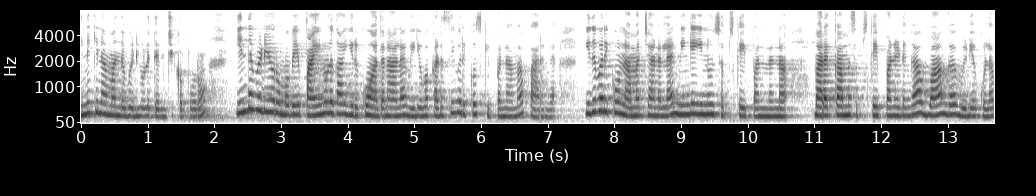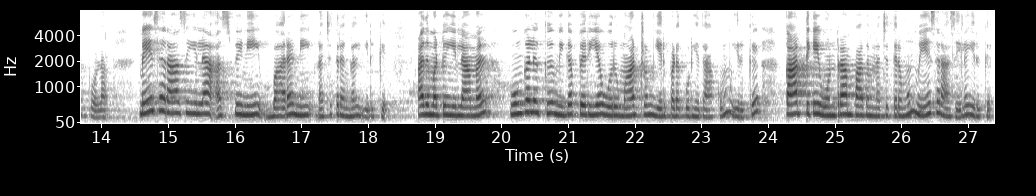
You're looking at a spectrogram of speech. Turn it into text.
இன்றைக்கி நம்ம அந்த வீடியோவில் தெரிஞ்சுக்க போகிறோம் இந்த வீடியோ ரொம்பவே பயனுள்ளதாக இருக்கும். அதனால் வீடியோவை கடைசி வரைக்கும் ஸ்கிப் பண்ணாமல் பாருங்கள் இது வரைக்கும் நம்ம சேனலை நீங்கள் இன்னும் சப்ஸ்கிரைப் பண்ணலன்னா மறக்காமல் சப்ஸ்கிரைப் பண்ணிவிடுங்க வாங்க வீடியோக்குள்ளே போகலாம் மேச ராசியில் அஸ்வினி பரணி நட்சத்திரங்கள் இருக்குது அது மட்டும் இல்லாமல் உங்களுக்கு மிகப்பெரிய ஒரு மாற்றம் ஏற்படக்கூடியதாகவும் இருக்குது கார்த்திகை ஒன்றாம் பாதம் நட்சத்திரமும் மேசராசியில் இருக்குது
